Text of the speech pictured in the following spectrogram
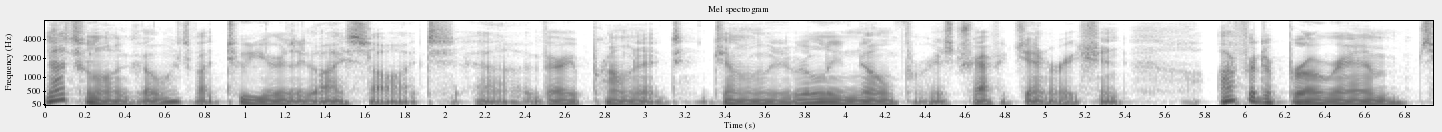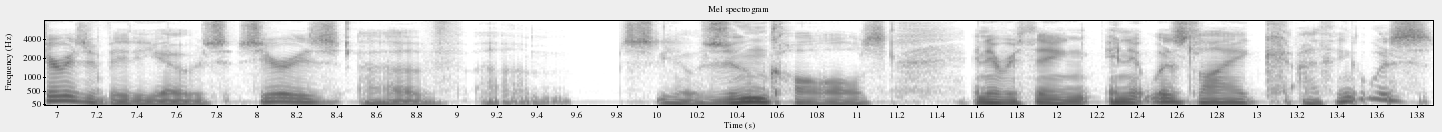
not too long ago. It's about two years ago. I saw it. Uh, a very prominent gentleman, really known for his traffic generation, offered a program, series of videos, series of um, you know Zoom calls and everything, and it was like I think it was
